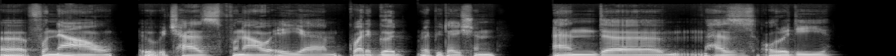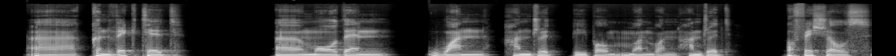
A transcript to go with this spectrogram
uh, for now which has for now a um, quite a good reputation and uh, has already uh, convicted uh, more than 100 people, one, 100 officials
